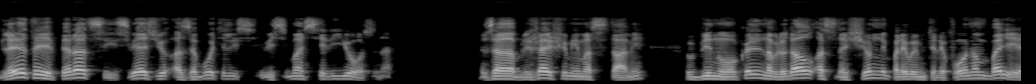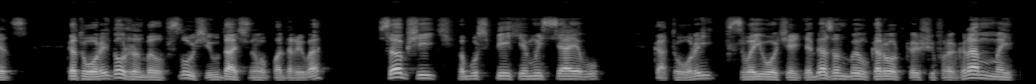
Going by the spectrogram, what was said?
для этой операции связью озаботились весьма серьезно. За ближайшими мостами в бинокль наблюдал оснащенный полевым телефоном боец, который должен был в случае удачного подрыва сообщить об успехе Мысяеву который, в свою очередь, обязан был короткой шифрограммой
